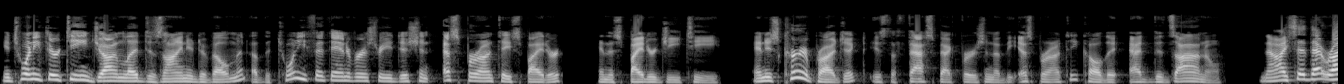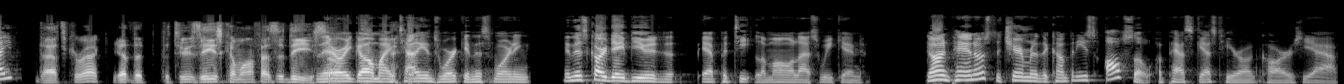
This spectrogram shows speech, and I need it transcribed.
In 2013, John led design and development of the 25th anniversary edition Esperante Spider and the Spider GT. And his current project is the fastback version of the Esperante called the Avezzano. Now I said that right? That's correct. Yeah, the, the two Z's come off as a D. So. There we go. My Italian's working this morning. And this car debuted at Petit Le Mans last weekend. Don Panoz, the chairman of the company, is also a past guest here on Cars Yeah.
